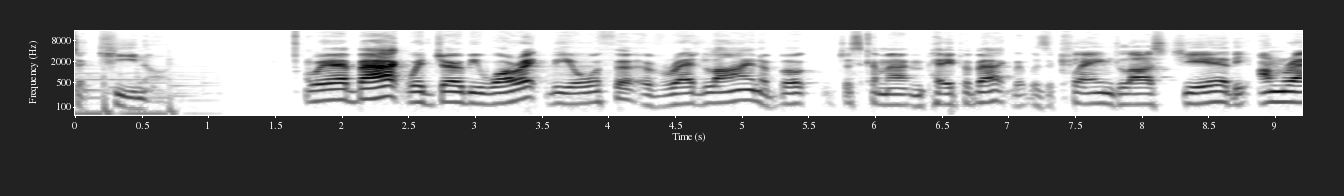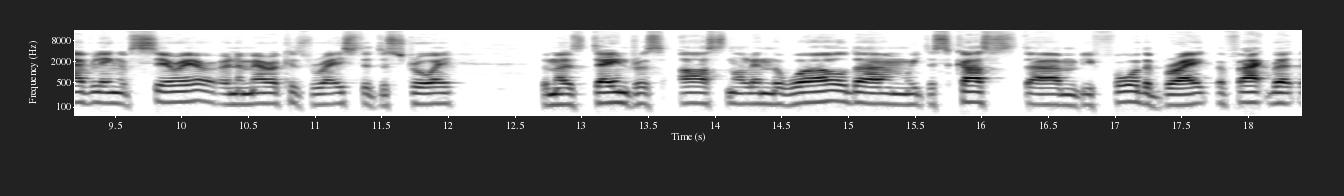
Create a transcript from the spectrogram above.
to Keen On. We're back with Joby Warrick, the author of Red Line, a book just come out in paperback that was acclaimed last year The Unraveling of Syria and America's Race to Destroy the Most Dangerous Arsenal in the World. Um, we discussed um, before the break the fact that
